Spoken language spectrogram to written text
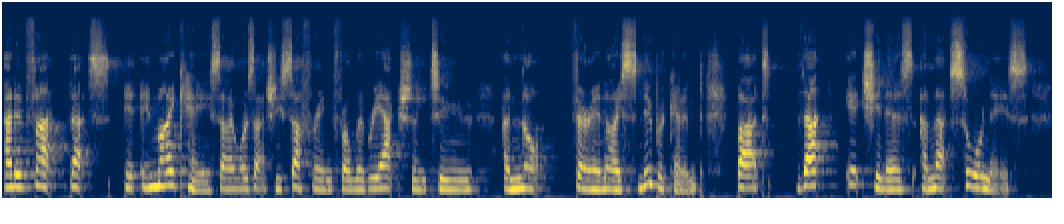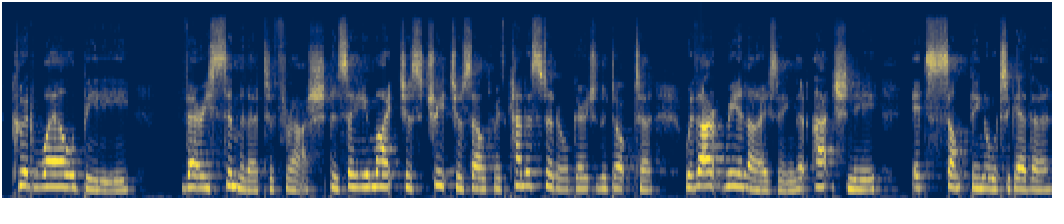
And in fact, that's in my case, I was actually suffering from a reaction to a not very nice lubricant, but that itchiness and that soreness could well be very similar to thrush. And so you might just treat yourself with Canesten or go to the doctor without realizing that actually it's something altogether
